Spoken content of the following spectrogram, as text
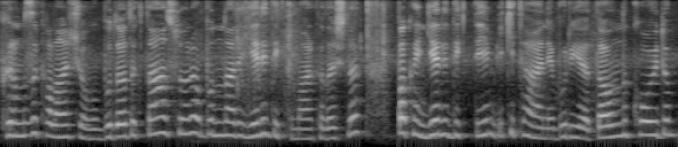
kırmızı kalançomu budadıktan sonra bunları yeni diktim arkadaşlar. Bakın yeni diktiğim iki tane buraya dalını koydum.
